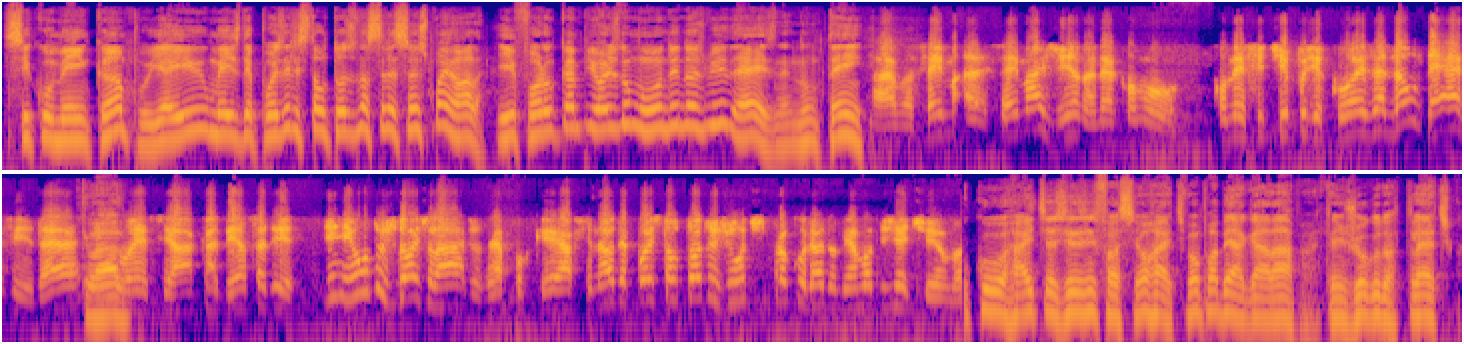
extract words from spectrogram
se comer em campo, e aí um mês depois eles estão todos na seleção espanhola. E foram campeões do mundo em 2010, né? Não tem. Ah, você, você imagina, né, como como esse tipo de coisa não deve né, claro. influenciar a cabeça de, de nenhum dos dois lados, né? Porque afinal depois estão todos juntos procurando o mesmo objetivo. Com o Height, às vezes a gente fala assim, ô oh, vamos pra BH lá, tem jogo do Atlético.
